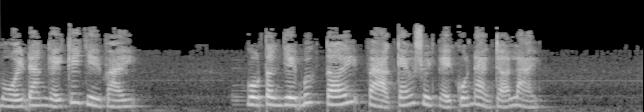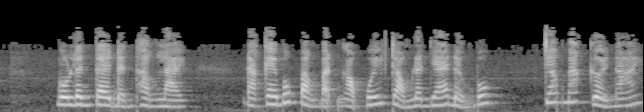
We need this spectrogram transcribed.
muội đang nghĩ cái gì vậy? Ngô tần di bước tới và kéo suy nghĩ của nàng trở lại. Ngô linh tê định thần lại, đặt cây bút bằng bạch ngọc quý trọng lên giá đựng bút, chớp mắt cười nói.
